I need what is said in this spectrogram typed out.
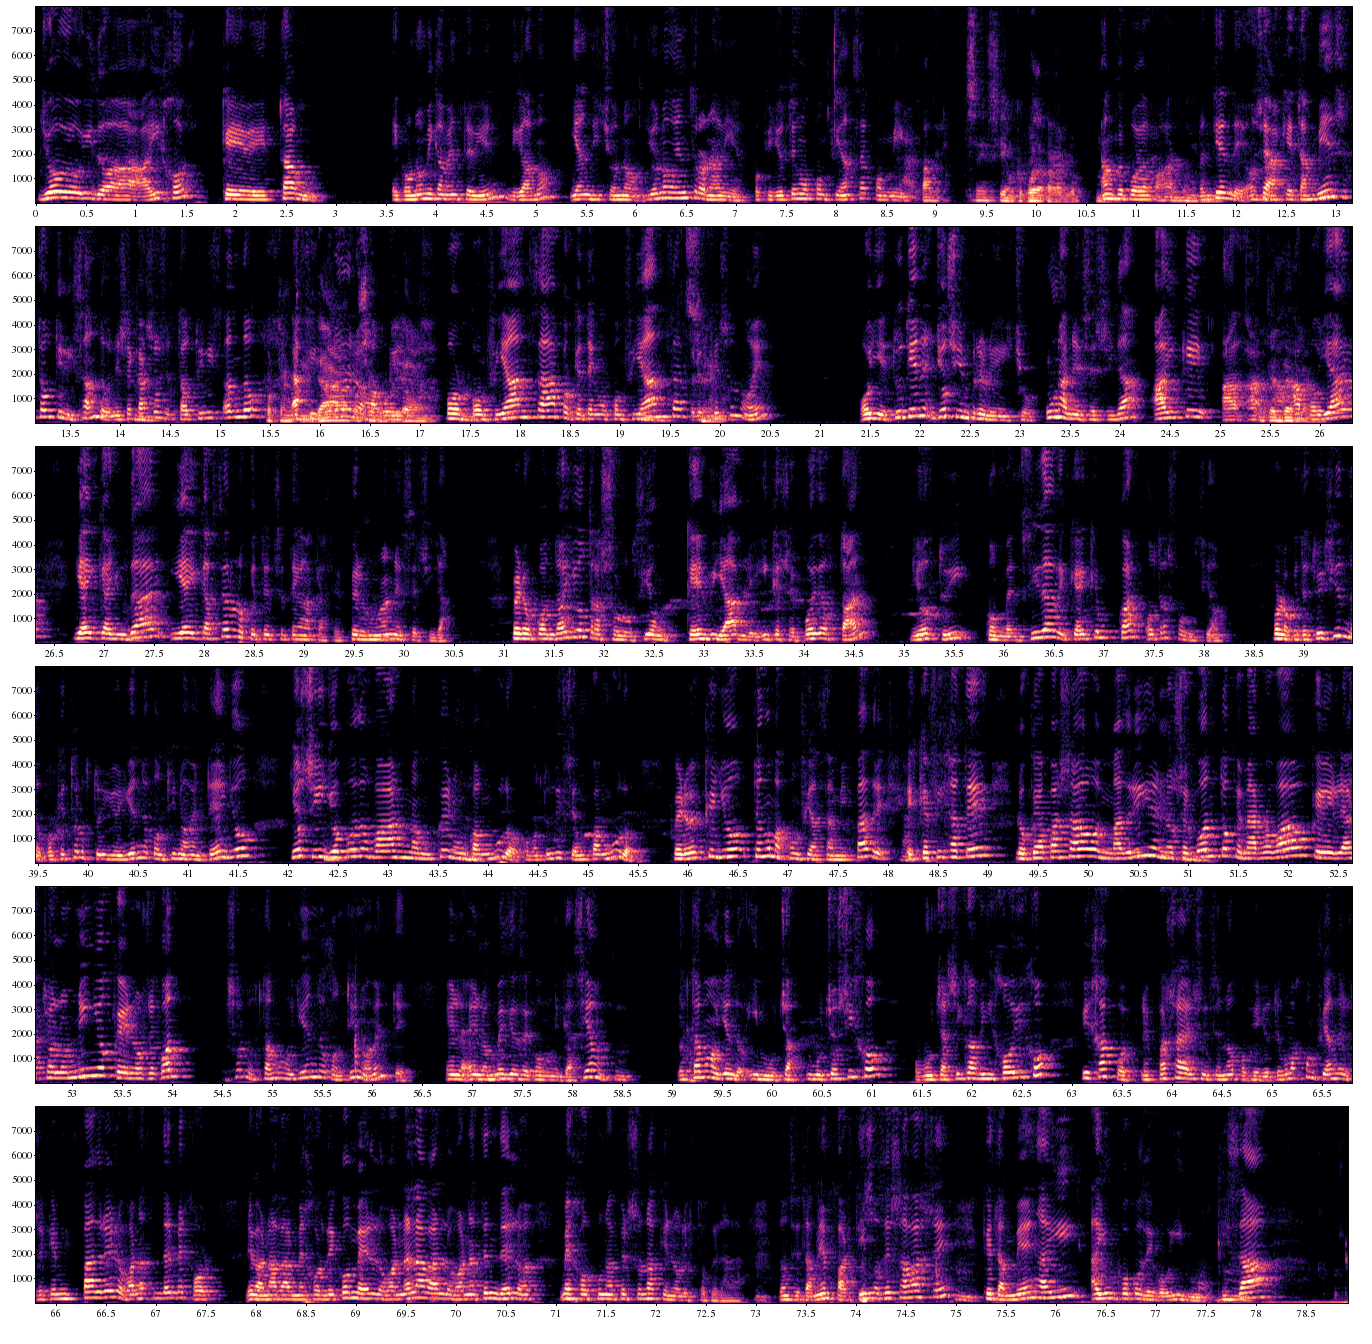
Yo he oído a hijos que están económicamente bien, digamos, y han dicho, no, yo no entro a nadie, porque yo tengo confianza con mi padre. Sí, sí, aunque pueda pagarlo. Aunque pueda pagarlo, ¿me entiendes? O sea, que también se está utilizando, en ese caso se está utilizando la figura de los abuelos, por confianza, porque tengo confianza, pero es que eso no es. Oye, tú tienes, yo siempre lo he dicho, una necesidad hay que apoyar y hay que ayudar y hay que hacer lo que se tenga que hacer, pero no una necesidad. Pero cuando hay otra solución que es viable y que se puede optar, yo estoy convencida de que hay que buscar otra solución. Por lo que te estoy diciendo, porque esto lo estoy oyendo continuamente. ¿eh? Yo, yo sí, yo puedo pagar una mujer, un canguro, como tú dices, un canguro. Pero es que yo tengo más confianza en mis padres. Es que fíjate lo que ha pasado en Madrid, en no sé cuánto, que me ha robado, que le ha hecho a los niños, que no sé cuánto. Eso lo estamos oyendo continuamente en, en los medios de comunicación. Lo estamos oyendo. Y muchas, muchos hijos, o muchas hijas, hijo, hijo, hijas, pues les pasa eso. Y dicen, no, porque yo tengo más confianza, yo sé que mis padres lo van a atender mejor, le van a dar mejor de comer, lo van a lavar, lo van a atender mejor que una persona que no les toque nada. Entonces también partimos de esa base que también ahí hay un poco de egoísmo. Quizá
